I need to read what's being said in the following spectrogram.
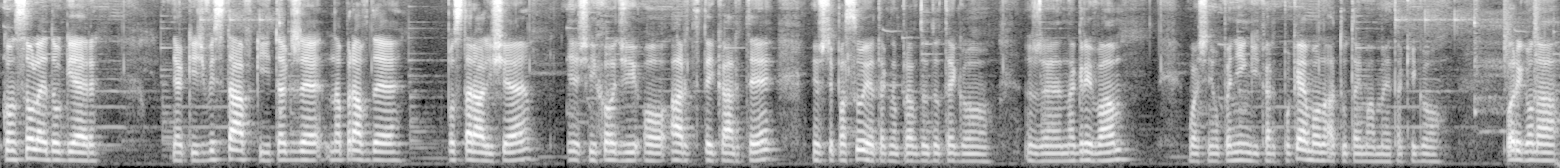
konsolę do gier, jakieś wystawki, także naprawdę postarali się, jeśli chodzi o art tej karty. Jeszcze pasuje tak naprawdę do tego, że nagrywam właśnie openingi kart Pokémon, a tutaj mamy takiego Porygona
